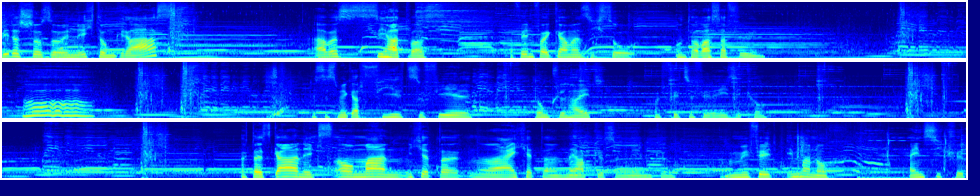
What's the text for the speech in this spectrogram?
wieder schon so in Richtung Gras. Aber sie hat was. Auf jeden Fall kann man sich so unter Wasser fühlen. Oh. Das ist mir gerade viel zu viel Dunkelheit und viel zu viel Risiko. Ach, da ist gar nichts. Oh Mann, ich hätte, ah, ich hätte eine Abkürzung nehmen können. Aber mir fehlt immer noch ein Secret.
